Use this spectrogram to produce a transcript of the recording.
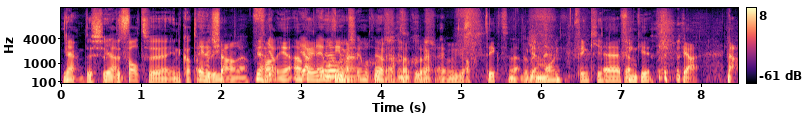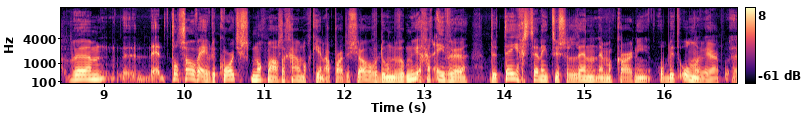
Ja, dus Ja. dat valt eh, in de in categorie. het genre. Ja. Van- Ja, oké, ja, helemaal prima. goed, helemaal goed, Ja, helemaal goed. goed. Hebben we weer afgetikt. Nou, dat is Ja. mooi. Vinkje. Eh vinkje. Ja. Nou, we, eh, tot zover even de koortjes. Nogmaals, daar gaan we nog een keer een aparte show over doen. Dan wil ik nu graag even de tegenstelling tussen Lennon en McCartney op dit onderwerp eh,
